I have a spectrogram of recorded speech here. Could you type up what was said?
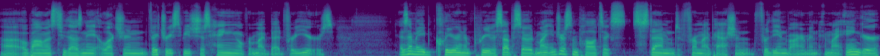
uh, Obama's 2008 election victory speech just hanging over my bed for years. As I made clear in a previous episode, my interest in politics stemmed from my passion for the environment and my anger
